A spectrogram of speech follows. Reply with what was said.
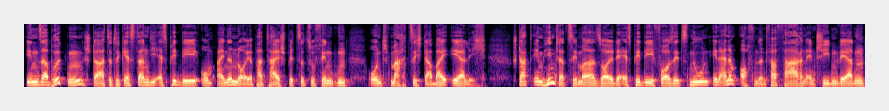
In Saarbrücken startete gestern die SPD, um eine neue Parteispitze zu finden und macht sich dabei ehrlich. Statt im Hinterzimmer soll der SPD-Vorsitz nun in einem offenen Verfahren entschieden werden.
